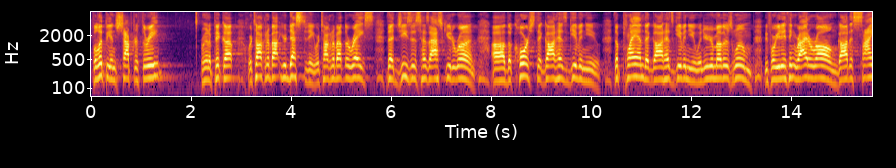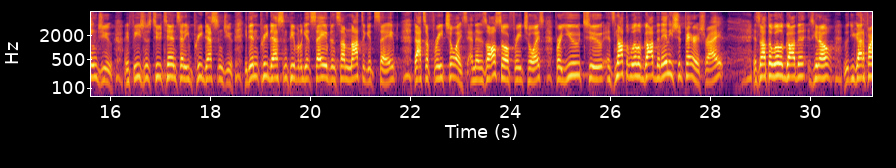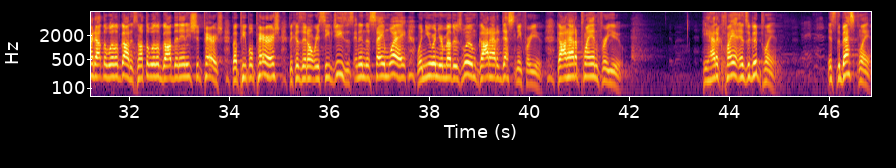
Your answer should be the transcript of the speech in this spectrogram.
Philippians chapter 3. We're going to pick up. We're talking about your destiny. We're talking about the race that Jesus has asked you to run, uh, the course that God has given you, the plan that God has given you. When you're in your mother's womb, before you did anything right or wrong, God assigned you. Ephesians 2:10 said He predestined you. He didn't predestine people to get saved and some not to get saved. That's a free choice, and that is also a free choice for you to. It's not the will of God that any should perish, right? It's not the will of God that, you know, you got to find out the will of God. It's not the will of God that any should perish, but people perish because they don't receive Jesus. And in the same way, when you were in your mother's womb, God had a destiny for you, God had a plan for you. He had a plan, it's a good plan, it's the best plan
